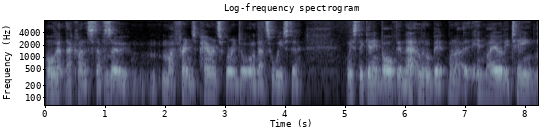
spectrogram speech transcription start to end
all that that kind of stuff. So my friends' parents were into all of that, so we used to we used to get involved in that a little bit when I in my early teens.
